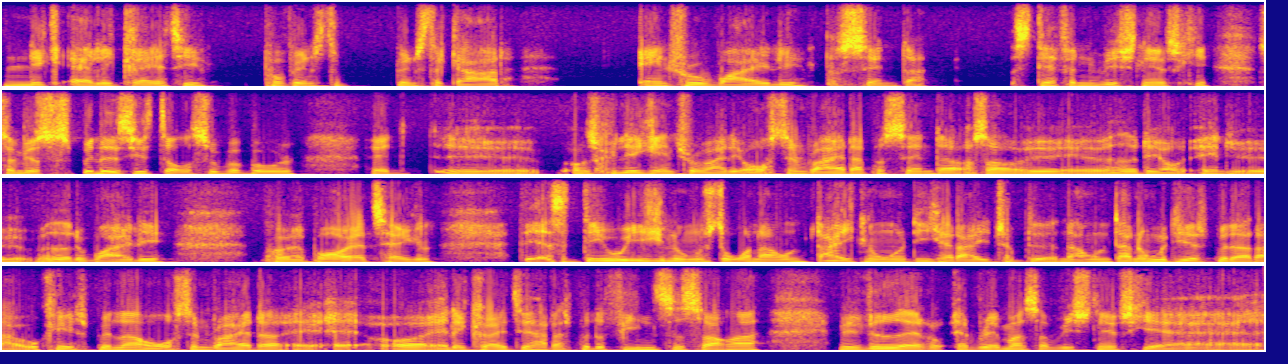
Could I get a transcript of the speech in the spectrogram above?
Nick Allegretti på venstre, venstre guard, Andrew Wiley på center, Stefan Wisniewski, som jo så spillede sidste år Super Bowl. Øh, øh, undskyld, ikke Andrew Wiley, Austin Ryder på center, og så, øh, hvad, hedder det, øh, hvad hedder det, Wiley på, på højre tackle. Det, altså, det er jo ikke nogen store navne. Der er ikke nogen af de her, der er etableret navne. Der er nogle af de her spillere, der er okay spillere. Austin Ryder øh, øh, og og Allegretti har der spillet fine sæsoner. Vi ved, at, at Remmers og Wisniewski er,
